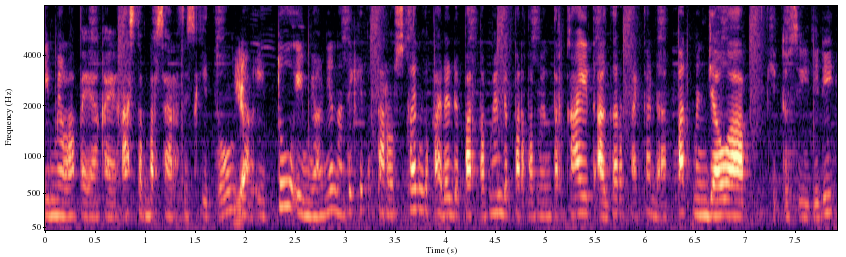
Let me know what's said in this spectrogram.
email apa ya kayak customer service gitu Ya. yang itu emailnya nanti kita teruskan kepada departemen-departemen terkait agar mereka dapat menjawab gitu sih jadi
